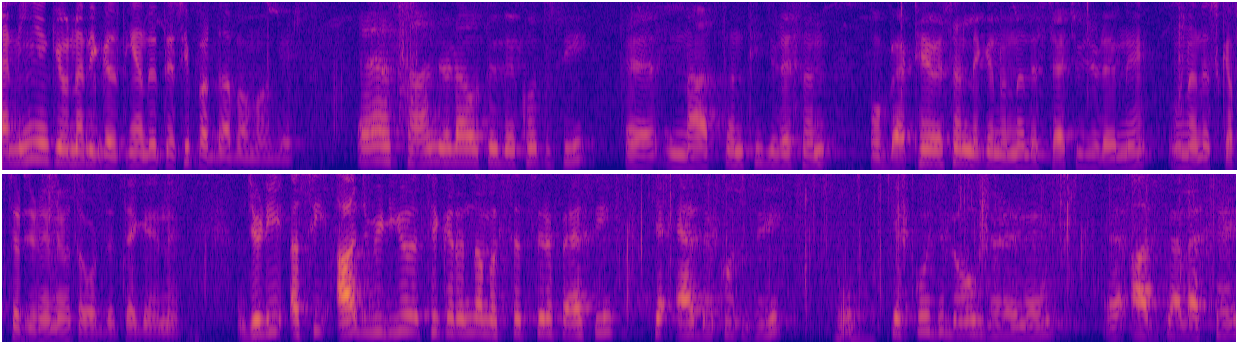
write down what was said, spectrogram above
ਇਹ ਨਹੀਂ ਹੈ ਕਿ ਉਹਨਾਂ ਦੀ ਗਲਤੀਆਂ ਦੇ ਉੱਤੇ ਅਸੀਂ ਪਰਦਾ ਪਾਵਾਂਗੇ। ਇਹ ਸਥਾਨ ਜਿਹੜਾ ਉੱਤੇ ਦੇਖੋ ਤੁਸੀਂ ਅਹ, ਨਾਥਪੰਥੀ ਜਿਹੜੇ ਸਨ ਉਹ ਬੈਠੇ ਹੋਏ ਸਨ ਲੇਕਿਨ ਉਹਨਾਂ ਦੇ ਸਟੈਚੂ ਜਿਹੜੇ ਨੇ ਉਹਨਾਂ ਦੇ ਸਕਲਪਚਰ ਜਿਹੜੇ ਨੇ ਉਹ ਤੋੜ ਦਿੱਤੇ ਗਏ ਨੇ। ਜਿਹੜੀ ਅਸੀਂ ਅੱਜ ਵੀਡੀਓ ਇੱਥੇ ਕਰਨ ਦਾ ਮਕਸਦ ਸਿਰਫ ਇਹ ਸੀ ਕਿ ਇਹ ਦੇਖੋ ਤੁਸੀਂ ਕਿ ਕੁਝ ਲੋਕ ਜਿਹੜੇ ਨੇ ਅੱਜ ਕੱਲ ਇੱਥੇ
